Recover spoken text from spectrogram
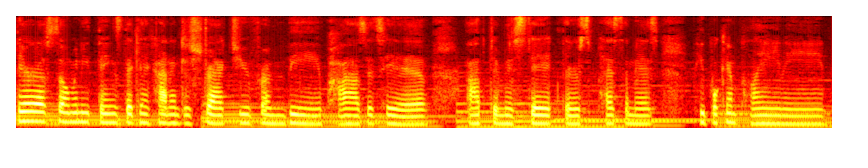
there are so many things that can kind of distract you from being positive, optimistic. There's pessimists, people complaining,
